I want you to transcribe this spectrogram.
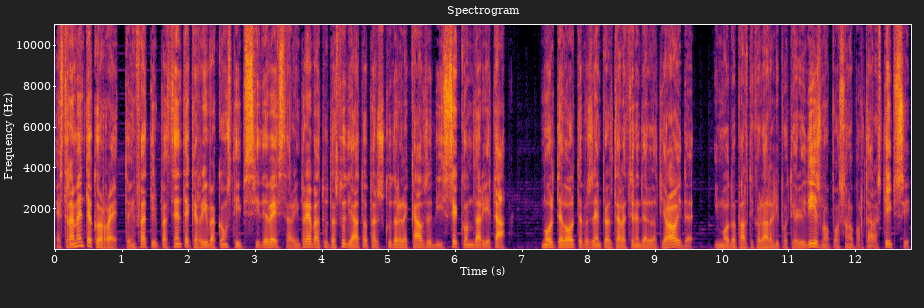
Estremamente corretto, infatti il paziente che arriva con stipsi deve essere in prima battuta studiato per escludere le cause di secondarietà. Molte volte per esempio alterazioni della tiroide, in modo particolare l'ipotiroidismo, possono portare a stipsi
